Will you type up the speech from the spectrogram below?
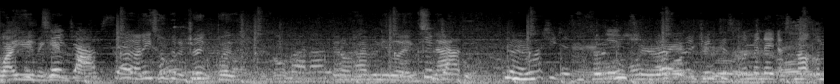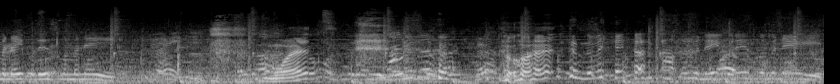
Why you even getting pop? job, Yeah, I need something to drink, but they don't have any like Good snack. job. No, why she just. I want to drink this lemonade. That's not lemonade, but it is lemonade. What? what? lemonade. That's not lemonade, but it is lemonade.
